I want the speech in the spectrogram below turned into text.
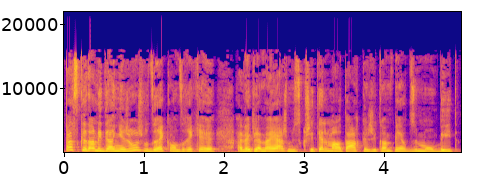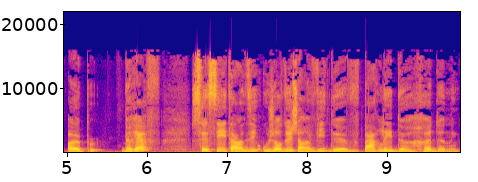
Parce que dans les derniers jours, je vous dirais qu'on dirait que avec le maillage, je me suis couchée tellement tard que j'ai comme perdu mon beat un peu. Bref, ceci étant dit, aujourd'hui, j'ai envie de vous parler de redonner.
